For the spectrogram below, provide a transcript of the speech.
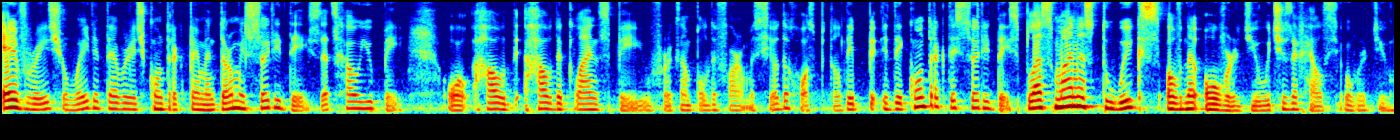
average or weighted average contract payment term is 30 days. That's how you pay, or how the, how the clients pay you. For example, the pharmacy or the hospital. They the contract is 30 days plus minus two weeks of the overdue, which is a healthy overdue.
